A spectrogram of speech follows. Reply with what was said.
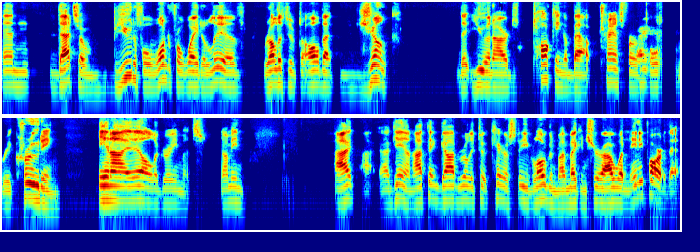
And that's a beautiful, wonderful way to live relative to all that junk that you and I are talking about transfer right. recruiting, NIL agreements. I mean, I, I, again, I think God really took care of Steve Logan by making sure I wasn't any part of that.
